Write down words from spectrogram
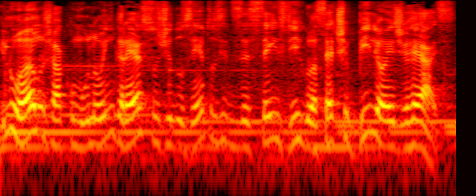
e no ano já acumulam ingressos de 216,7 bilhões de reais.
